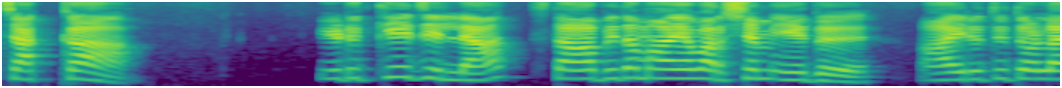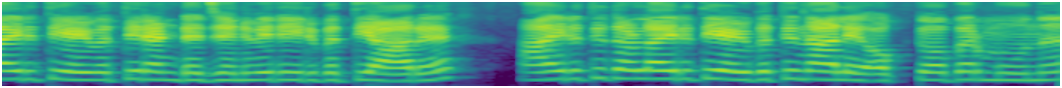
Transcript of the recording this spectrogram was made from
ചക്ക. ഇടുക്കി ജില്ല സ്ഥാപിതമായ വർഷം ഏത്? ആയിരത്തി തൊള്ളായിരത്തി എഴുപത്തി രണ്ട് ജനുവരി ഇരുപത്തി ആറ് ആയിരത്തി തൊള്ളായിരത്തി എഴുപത്തി നാല് ഒക്ടോബർ മൂന്ന്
